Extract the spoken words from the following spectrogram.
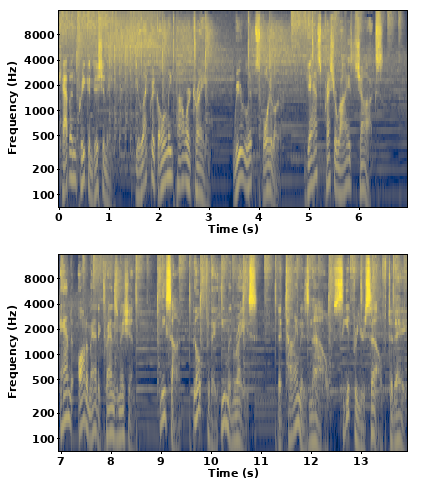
cabin preconditioning, electric only powertrain, rear lip spoiler, gas pressurized shocks, and automatic transmission. Nissan, built for the human race. The time is now. See it for yourself today.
